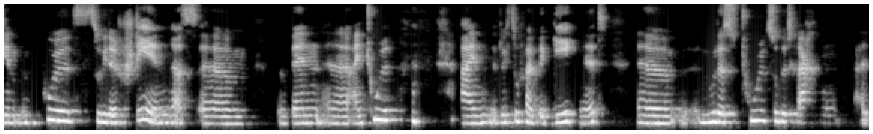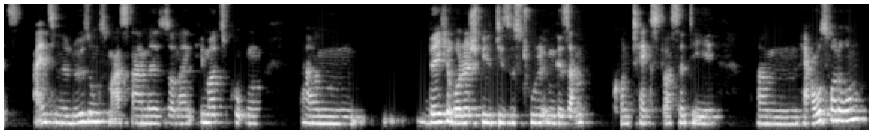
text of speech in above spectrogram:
dem Impuls zu widerstehen, dass ähm, wenn äh, ein Tool ein durch Zufall begegnet, äh, nur das Tool zu betrachten als einzelne Lösungsmaßnahme, sondern immer zu gucken, ähm, welche Rolle spielt dieses Tool im Gesamtkontext, was sind die ähm, Herausforderungen,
